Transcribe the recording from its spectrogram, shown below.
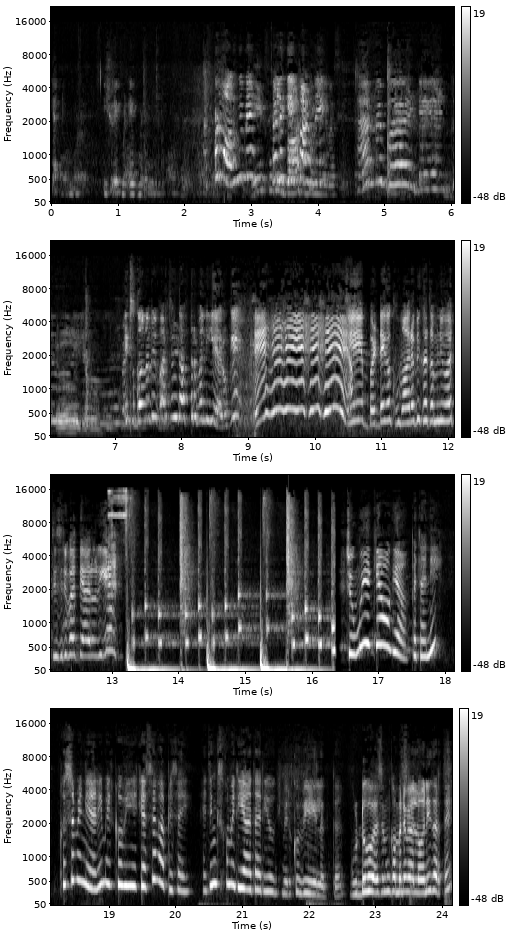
इशू एक मिनट एक मिनट थप्पड़ मारूँगी मैं? पहले केक काट दे। Happy birthday to you it's gonna be perfect after one year okay ये बर्थडे का खुमारा भी खत्म नहीं हुआ तीसरी बार तैयार हो रही है। चुमू ये क्या हो गया? पता नहीं कुछ समझ नहीं आ रही मेरे को भी ये कैसे वापस आई? आई थिंक इसको मेरी याद आ रही होगी। मेरे को भी यही लगता है। गुड्डू को वैसे हम कमरे में अलो नहीं करते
